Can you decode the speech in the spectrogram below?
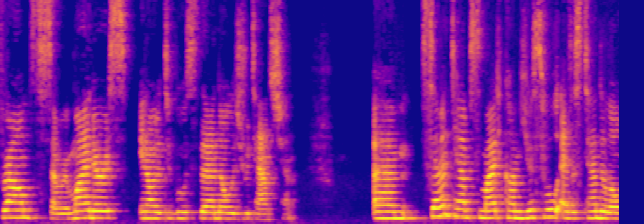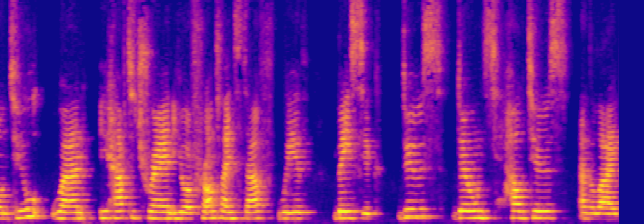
prompts, some reminders in order to boost their knowledge retention. Um, seven taps might come useful as a standalone tool when you have to train your frontline staff with basic do's, don'ts, how to's, and the like.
